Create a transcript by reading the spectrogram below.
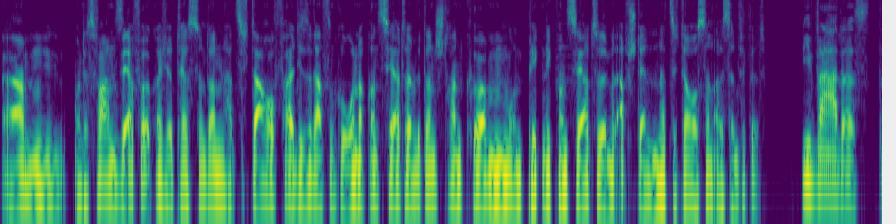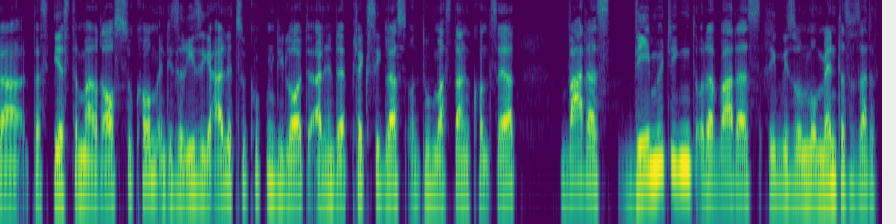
Ähm, und das war ein sehr erfolgreicher Test. Und dann hat sich darauf halt diese ganzen Corona-Konzerte mit dann Strandkörben und Picknickkonzerte mit Abständen hat sich daraus dann alles entwickelt. Wie war das, da das erste Mal rauszukommen, in diese riesige Halle zu gucken, die Leute alle hinter Plexiglas und du machst da ein Konzert? War das demütigend oder war das irgendwie so ein Moment, dass du sagtest,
